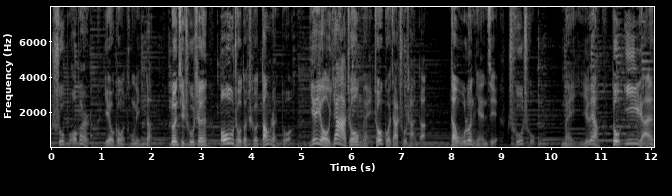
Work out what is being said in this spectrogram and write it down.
叔伯辈儿的，也有跟我同龄的。论起出身，欧洲的车当然多，也有亚洲、美洲国家出产的。但无论年纪、出处，每一辆都依然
